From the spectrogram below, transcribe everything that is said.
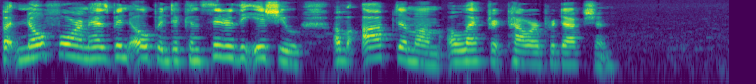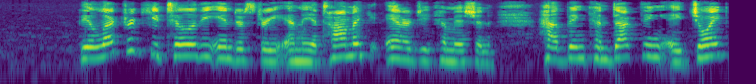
But no forum has been opened to consider the issue of optimum electric power production. The electric utility industry and the Atomic Energy Commission have been conducting a joint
